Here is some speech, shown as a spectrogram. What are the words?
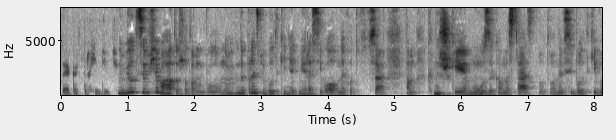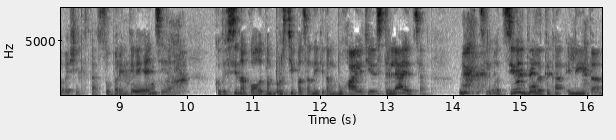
це якась трохи діч. Ну, Вілксі взагалі багато що там було. Ну, вони, в принципі, були такі Нядміра Сіво, в них от все там книжки, музика, мистецтво. От вони всі були такі якась така суперінтелігенція. Коли всі навколо там прості пацани, які там бухають і стріляються. Ці от, ці от були така еліта.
